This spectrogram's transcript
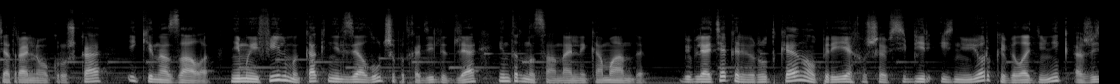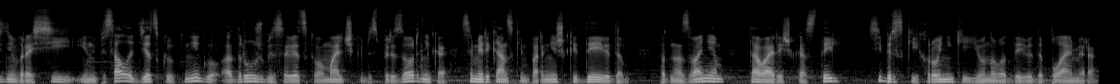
театрального кружка и кинозала. Немые фильмы как нельзя лучше подходили для интернациональной команды. Библиотекарь Рут Кеннелл, переехавшая в Сибирь из Нью-Йорка, вела дневник о жизни в России и написала детскую книгу о дружбе советского мальчика-беспризорника с американским парнишкой Дэвидом под названием «Товарищ Костыль. Сибирские хроники юного Дэвида Пламера».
